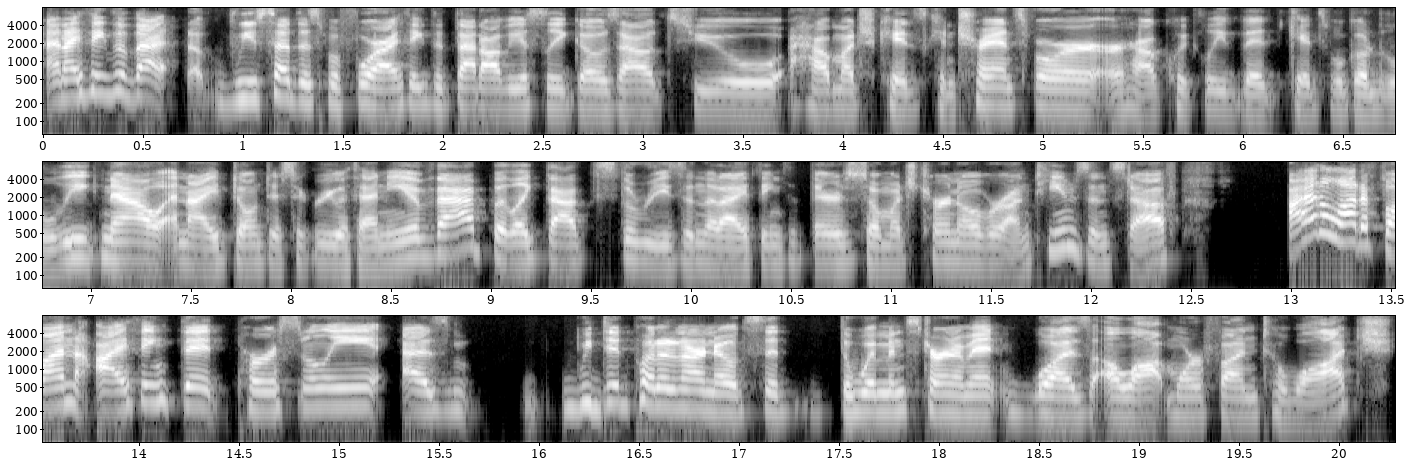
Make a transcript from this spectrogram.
And I think that that we've said this before. I think that that obviously goes out to how much kids can transfer or how quickly the kids will go to the league now. And I don't disagree with any of that, but like that's the reason that I think that there's so much turnover on teams and stuff. I had a lot of fun. I think that personally, as we did put in our notes that the women's tournament was a lot more fun to watch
